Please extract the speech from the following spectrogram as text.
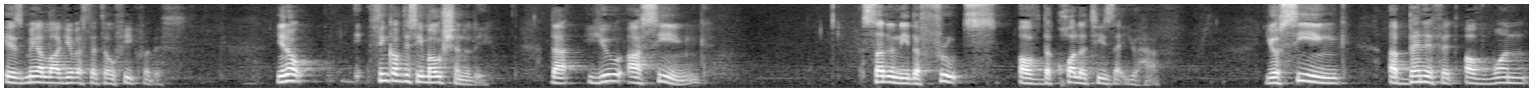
is, may Allah give us the tawfiq for this. You know, think of this emotionally that you are seeing suddenly the fruits of the qualities that you have. You're seeing a benefit of one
